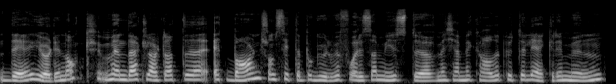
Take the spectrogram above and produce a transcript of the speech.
det gjør de nok. Men det er klart at et barn som sitter på gulvet, får i seg mye støv med kjemikalier, putter leker i munnen,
